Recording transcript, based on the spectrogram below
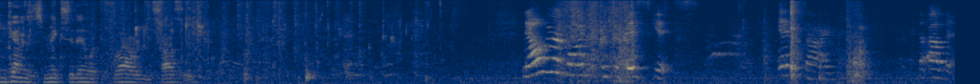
You kind of just mix it in with the flour and the sausage. Now we are going to put the biscuits inside the oven.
